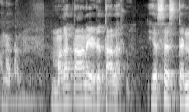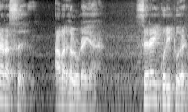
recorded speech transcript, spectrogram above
வணக்கம். மகத்தான எழுத்தாளர் எஸ் எஸ் தென்னரசு அவர்களுடைய சிறை குறிப்புகள்.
